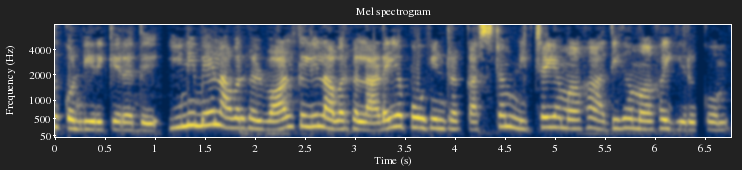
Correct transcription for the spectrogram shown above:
கொண்டிருக்கிறது இனிமேல் அவர்கள் வாழ்க்கையில் அவர்கள் அடைய போகின்ற கஷ்டம் நிச்சயமாக அதிகமாக இருக்கும்.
